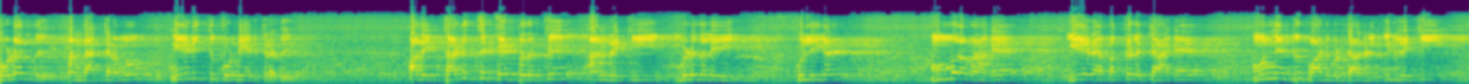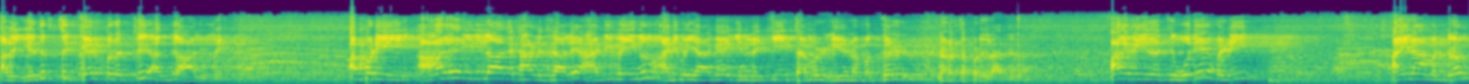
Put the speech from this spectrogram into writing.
தொடர்ந்து அந்த அக்கிரமம் நீடித்துக் கொண்டே இருக்கிறது. அதை தடுத்து கேட்பதற்கு அன்றைக்கு விடுதலை புலிகள் மும்முரமாக ஈழ மக்களுக்காக முன்னின்று பாடுபட்டார்கள். இன்றைக்கு அதை எதிர்த்து கேட்பதற்கு அங்கு ஆள் இல்லை. அப்படி ஆளே இல்லாத காரணத்தினாலே அடிமையிலும் அடிமையாக இன்றைக்கு தமிழ் ஈழ மக்கள் நடத்தப்படுகிறார்கள். ஆகவே இதற்கு ஒரே வழி ஐநா மன்றம்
